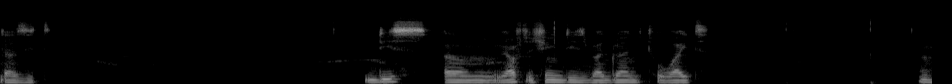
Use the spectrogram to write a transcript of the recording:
that's it this um we have to change this background to white. Hmm,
